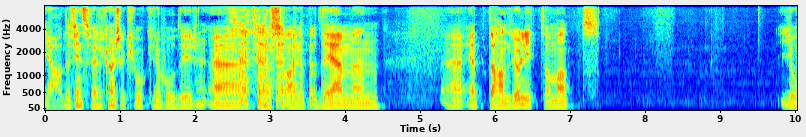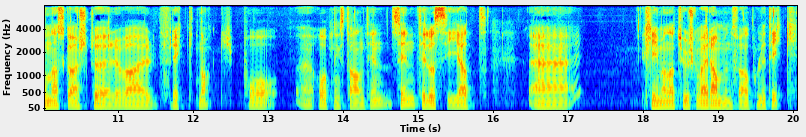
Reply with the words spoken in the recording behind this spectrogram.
Ja, det fins vel kanskje klokere hoder eh, til å svare på det, men eh, det handler jo litt om at Jonas Gahr Støre var frekk nok på eh, åpningstalen sin, til å si at eh, klima og natur skal være rammen for all politikk.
